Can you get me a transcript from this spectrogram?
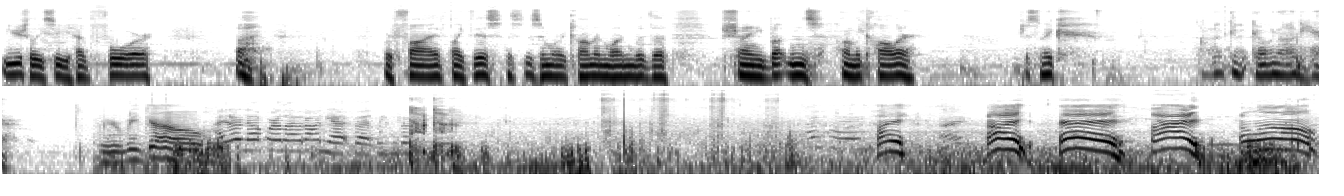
usually see have four uh, or five like this. This is a more common one with the shiny buttons on the collar. Just like what I've got going on here. Here we go. I don't know if we're allowed on yet, but we can go Hi. Hi. Hi. Hey. Hi. Hello.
